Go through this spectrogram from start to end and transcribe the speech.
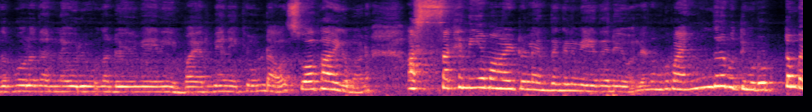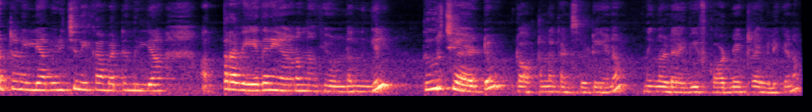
അതുപോലെ തന്നെ ഒരു നടുവിന് വേനയും വയർവേനയൊക്കെ ഉണ്ടാവും സ്വാഭാവികമാണ്. അസഹനീയമായിട്ടുള്ള എന്തെങ്കിലും വേദനയോ അല്ലെങ്കിൽ നമുക്ക് ഭയങ്കര ബുദ്ധിമുട്ട് ഒട്ടും പറ്റണില്ല പിടിച്ചു നിൽക്കാൻ പറ്റുന്നില്ല അത്ര വേദനയാണെന്നൊക്കെ ഉണ്ടെങ്കിൽ തീർച്ചയായിട്ടും ഡോക്ടറിനെ കൺസൾട്ട് ചെയ്യണം. നിങ്ങളുടെ ഐ വി എഫ് കോർഡിനേറ്ററെ വിളിക്കണം.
